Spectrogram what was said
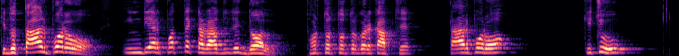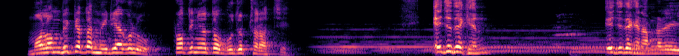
কিন্তু তারপরেও ইন্ডিয়ার প্রত্যেকটা রাজনৈতিক দল থরথর থরত করে কাঁপছে তারপরও কিছু মলম বিক্রেতা মিডিয়াগুলো প্রতিনিয়ত গুজব ছড়াচ্ছে এই যে দেখেন এই যে দেখেন আপনার এই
